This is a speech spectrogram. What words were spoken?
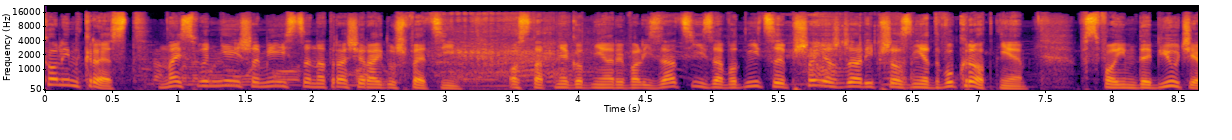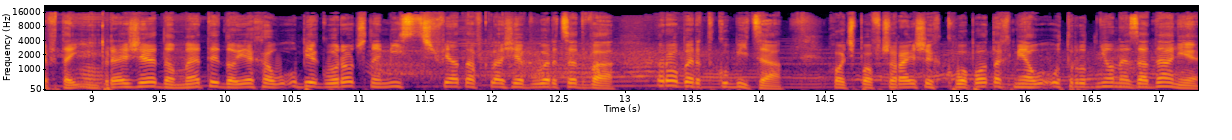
Colin Crest, najsłynniejsze miejsce na trasie rajdu Szwecji. Ostatniego dnia rywalizacji zawodnicy przejeżdżali przez nie dwukrotnie. W swoim debiucie w tej imprezie do mety dojechał ubiegłoroczny mistrz świata w klasie WRC2, Robert Kubica. Choć po wczorajszych kłopotach miał utrudnione zadanie,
